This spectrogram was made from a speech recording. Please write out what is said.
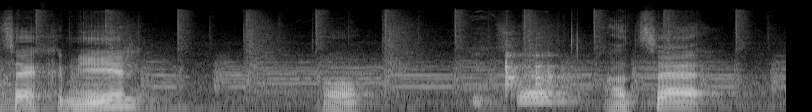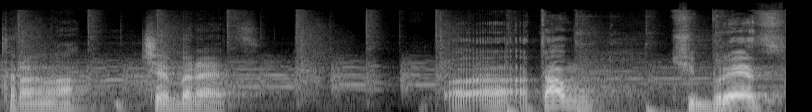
Це хміль. О. А це трава, чебрець. А а там чебрець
